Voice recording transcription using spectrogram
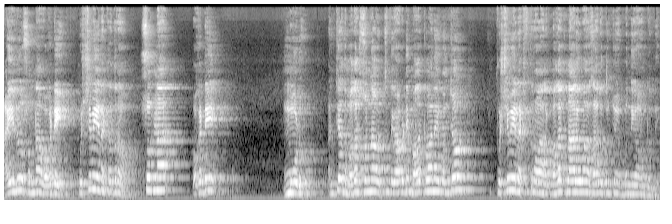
ఐదు సున్నా ఒకటి. పుష్యమి నక్షత్రం సున్నా ఒకటి మూడు. అంచేత మొదటి సున్నా వచ్చింది కాబట్టి మొదట్లోనే కొంచెం పుష్యమి నక్షత్రం వాళ్ళకి. మొదటి నాలుగు మాసాలు కొంచెం ఇబ్బందిగా ఉంటుంది.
